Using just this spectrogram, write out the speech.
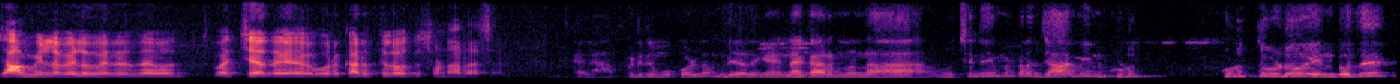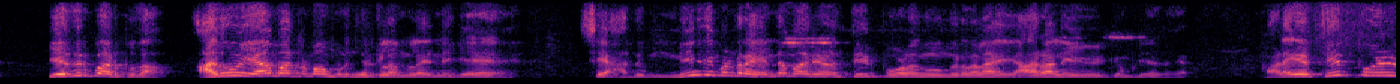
ஜாமீன்ல வெளுவறத வச்சு அதை ஒரு கருத்துல வந்து சொன்னாரா சார்? இல்ல, அப்படி நம்ம கொள்ள முடியாதுங்க. என்ன காரணம்னா உச்சநீதிமன்றம் ஜாமீன் கொடு கொடுத்து விடும் என்பது எதிர்பார்ப்பு தான். அதுவும் ஏமாற்றமா முடிஞ்சிருக்கலாம்ல இன்னைக்கு? சரி அது நீதிமன்றம் என்ன மாதிரியான தீர்ப்பு வழங்குங்கிறதெல்லாம் யாராலையும் யூகிக்க முடியாதுங்க. பழைய தீர்ப்புகள்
